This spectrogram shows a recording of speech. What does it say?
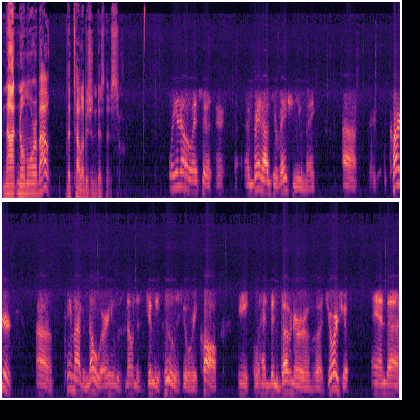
not know more about the television business. Well, you know, it's a, a great observation you make. Uh, Carter uh, came out of nowhere. He was known as Jimmy Who, as you'll recall. He had been governor of uh, Georgia, and uh,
